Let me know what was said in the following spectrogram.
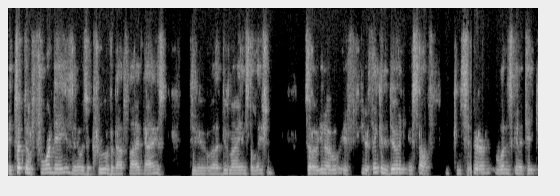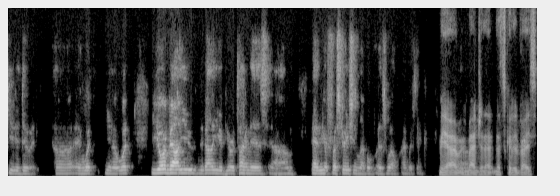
it took them four days, and it was a crew of about five guys to uh, do my installation. So, you know, if you're thinking of doing it yourself, consider what it's going to take you to do it, uh, and what you know what your value, the value of your time is, um, and your frustration level as well. I would think. Yeah, I would um, imagine that. That's good advice.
